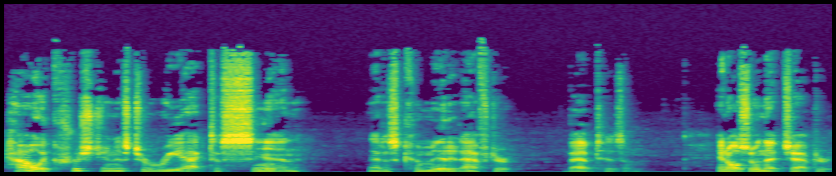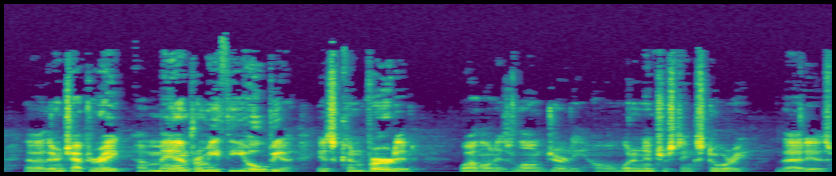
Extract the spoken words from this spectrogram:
how a Christian is to react to sin that is committed after baptism. And also in that chapter, uh, there in chapter 8, a man from Ethiopia is converted while on his long journey home. What an interesting story that is.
